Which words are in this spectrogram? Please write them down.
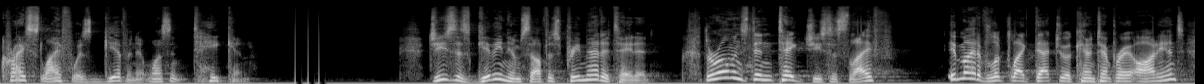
Christ's life was given, it wasn't taken. Jesus giving himself is premeditated. The Romans didn't take Jesus' life. It might have looked like that to a contemporary audience,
